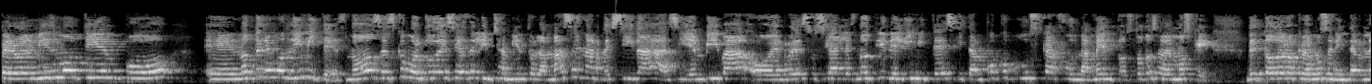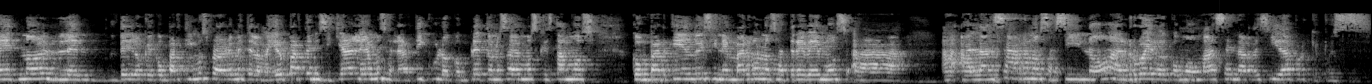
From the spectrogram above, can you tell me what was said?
pero al mismo tiempo eh, no tenemos límites, ¿no? O sea, es como tú decías del linchamiento, la masa enardecida, así en viva o en redes sociales, no tiene límites y tampoco busca fundamentos. Todos sabemos que de todo lo que vemos en Internet, ¿no? de lo que compartimos, probablemente la mayor parte ni siquiera leemos el artículo completo, no sabemos qué estamos compartiendo y sin embargo nos atrevemos a, a, lanzarnos así, ¿no? Al ruedo como masa enardecida, porque pues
